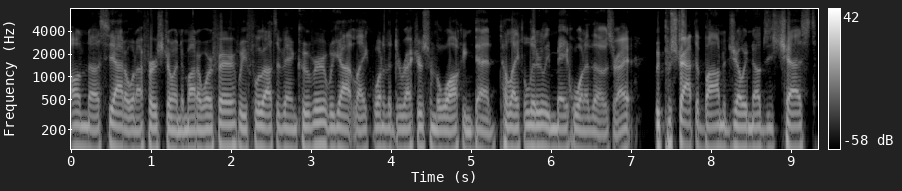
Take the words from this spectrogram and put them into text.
on uh, Seattle when I first joined in Modern Warfare. We flew out to Vancouver. We got like one of the directors from The Walking Dead to like literally make one of those. Right. We strapped a bomb to Joey Nubsy's chest.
